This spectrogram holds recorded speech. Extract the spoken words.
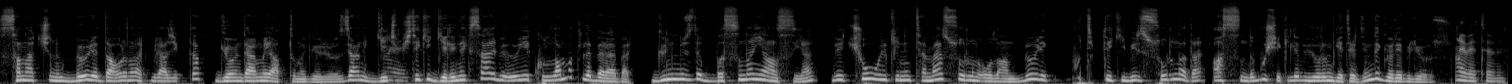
sanatçının böyle davranarak birazcık da gönderme yaptığını görüyoruz. Yani geçmişteki evet. geleneksel bir öğe kullanmakla beraber günümüzde basına yansıyan ve çoğu ülkenin temel sorunu olan böyle bu tipteki bir soruna da aslında bu şekilde bir yorum getirdiğini de görebiliyoruz. Evet evet.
